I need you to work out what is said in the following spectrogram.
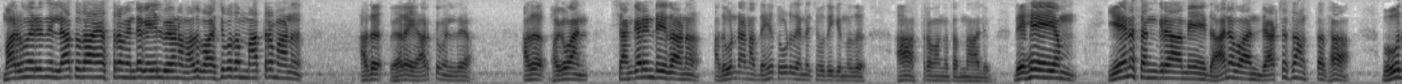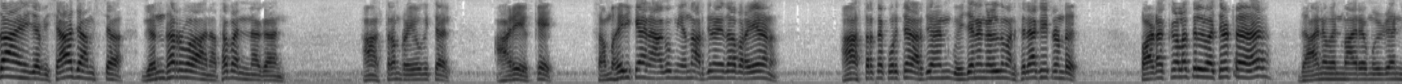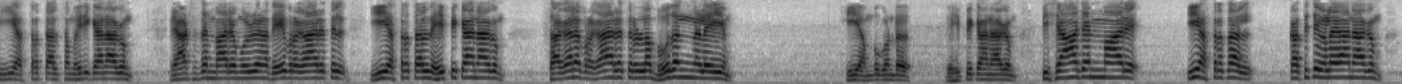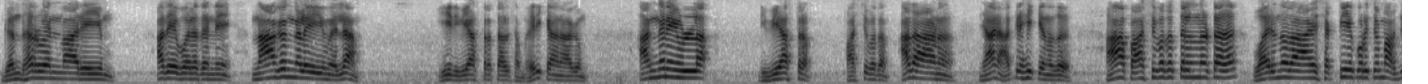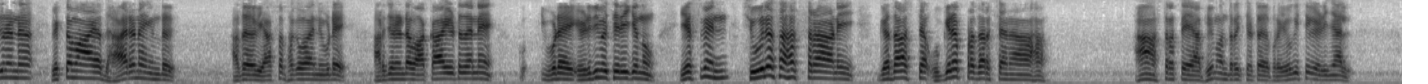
മറുമരുന്നില്ലാത്തതായ അസ്ത്രം എന്റെ കയ്യിൽ വേണം. അത് പാശുപതം മാത്രമാണ്. അത് വേറെ ആർക്കുമല്ല. അത് ഭഗവാൻ ശങ്കരന്റേതാണ് അതുകൊണ്ടാണ് അദ്ദേഹത്തോട് തന്നെ ചോദിക്കുന്നത് ആ അസ്ത്രം അങ്ങ് തന്നാലും. ദഹേയം ഏന സംഗ്രാമേ ദാനവാൻ രാക്ഷസാംസ്തഥ ഭൂതാനിജ വിശാചാംശ ഗന്ധർവാൻ അഥപന്നകൻ ആ അസ്ത്രം പ്രയോഗിച്ചാൽ ആരെയൊക്കെ സംഹരിക്കാനാകും എന്ന് അർജുനൻ ഇതാ പറയാണ്. ആ അസ്ത്രത്തെക്കുറിച്ച് അർജുനൻ ഗുരുജനങ്ങളിൽ നിന്ന് മനസ്സിലാക്കിയിട്ടുണ്ട്. പടക്കളത്തിൽ വച്ചിട്ട് ദാനവന്മാരെ മുഴുവൻ ഈ അസ്ത്രത്താൽ സംഹരിക്കാനാകും. രാക്ഷസന്മാരെ മുഴുവൻ അതേ പ്രകാരത്തിൽ ഈ അസ്ത്രത്താൽ ദഹിപ്പിക്കാനാകും. സകല പ്രകാരത്തിലുള്ള ഭൂതങ്ങളെയും ഈ അമ്പുകൊണ്ട് ദഹിപ്പിക്കാനാകും. പിശാചന്മാരെ ഈ അസ്ത്രത്താൽ കത്തിച്ചു കളയാനാകും ഗന്ധർവന്മാരെയും അതേപോലെ തന്നെ നാഗങ്ങളെയും എല്ലാം ഈ ദിവ്യാസ്ത്രത്താൽ സംഹരിക്കാനാകും. അങ്ങനെയുള്ള ദിവ്യാസ്ത്രം പാശ്വതം അതാണ് ഞാൻ ആഗ്രഹിക്കുന്നത്. ആ പാശുപഥത്തിൽ നിന്നിട്ട് വരുന്നതായ ശക്തിയെക്കുറിച്ചും അർജുനന് വ്യക്തമായ ധാരണയുണ്ട്. അത് വ്യാസഭഗവാൻ ഇവിടെ അർജുനന്റെ വാക്കായിട്ട് തന്നെ ഇവിടെ എഴുതി വച്ചിരിക്കുന്നു. യസ്മിൻ ശൂലസഹസ്രാണി ഗതാശ്ച ഉഗ്രപ്രദർശനാഹ. ആ അസ്ത്രത്തെ അഭിമന്ത്രിച്ചിട്ട് പ്രയോഗിച്ചു കഴിഞ്ഞാൽ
